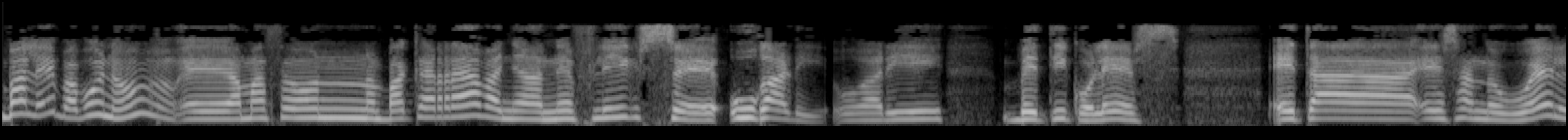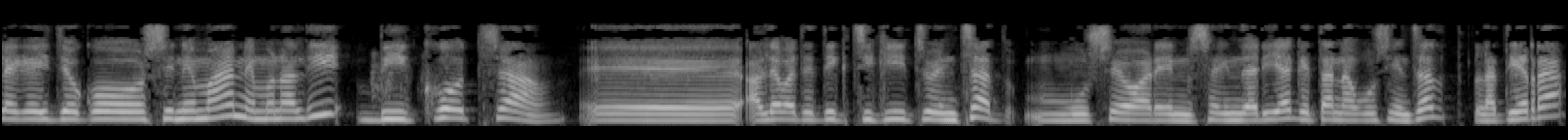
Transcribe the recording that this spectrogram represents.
Bale, ba, bueno, eh, Amazon bakarra, baina Netflix eh, ugari, ugari betiko lez. Eta esan dugu, eh, legeitoko zineman, emonaldi, bikotxa, eh, alde batetik txikitzuentzat museoaren zaindariak eta nagusientzat, la tierra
